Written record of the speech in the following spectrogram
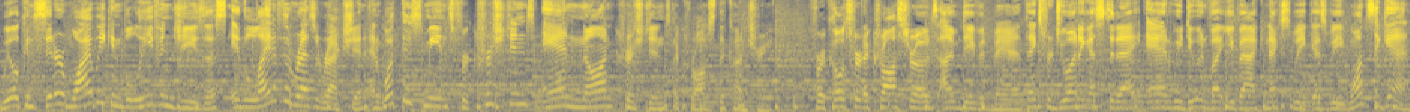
We'll consider why we can believe in Jesus in light of the resurrection and what this means for Christians and non Christians across the country. For Culture at a Crossroads, I'm David Mann. Thanks for joining us today, and we do invite you back next week as we once again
